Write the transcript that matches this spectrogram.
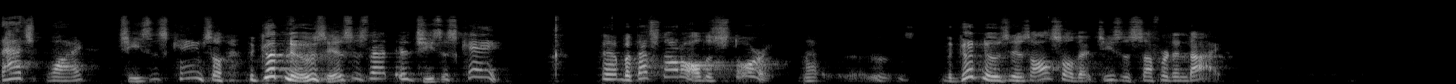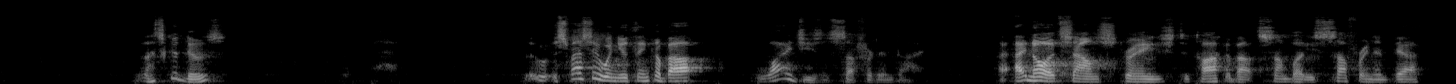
That's why Jesus came. So the good news is, is that uh, Jesus came. Uh, but that's not all the story. Uh, the good news is also that Jesus suffered and died. That's good news. Especially when you think about why Jesus suffered and died. I know it sounds strange to talk about somebody's suffering and death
